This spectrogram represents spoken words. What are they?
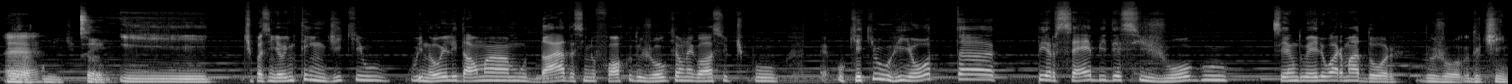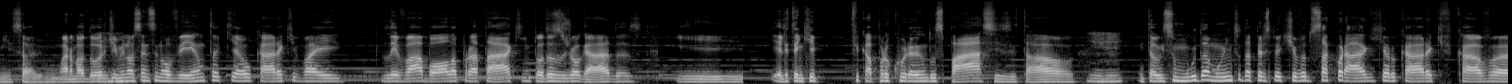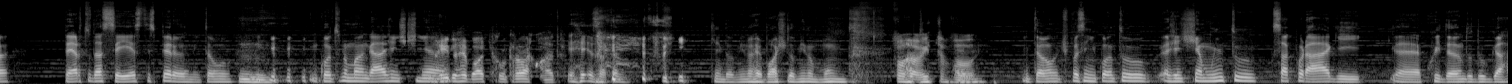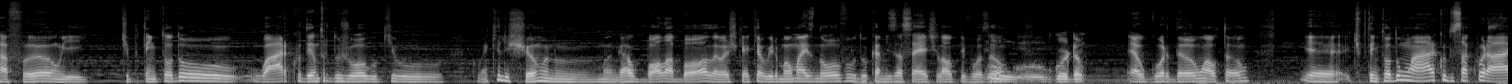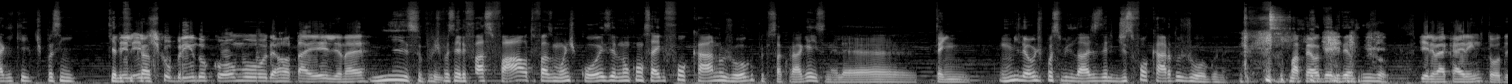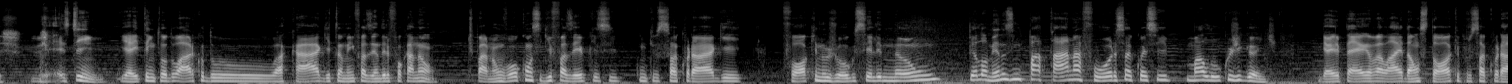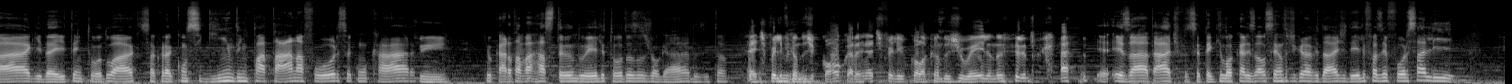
É. Exatamente. Sim. E, tipo assim, eu entendi que o, o Inoue, ele dá uma mudada, assim, no foco do jogo, que é um negócio, tipo... O que que o Ryota percebe desse jogo sendo ele o armador do jogo, do time, sabe? Um armador de Uhum. 1990, que é o cara que vai levar a bola pro ataque em todas as jogadas. E ele tem que ficar procurando os passes e tal. Uhum. Então isso muda muito da perspectiva do Sakuragi, que era o cara que ficava perto da cesta esperando. Então, Uhum. enquanto no mangá a gente O tinha. rei do rebote controla a quadra. Exatamente. Sim. Quem domina o rebote domina o mundo. Porra, muito bom. Então, tipo assim, enquanto a gente tinha muito Sakuragi é, cuidando do garrafão e, tipo, tem todo o arco dentro do jogo que o. Como é que ele chama no mangá? O bola a bola, eu acho que é que é o irmão mais novo do camisa 7 lá, o pivôzão. O, o gordão. É, o gordão, altão. É, tipo, tem todo um arco do Sakuragi que, tipo assim, que ele, Ele, fica... ele descobrindo como derrotar ele, né? Isso, porque, tipo assim, ele faz falta, faz um monte de coisa e ele não consegue focar no jogo, porque o Sakuragi é isso, né? Ele é... tem um milhão de possibilidades dele desfocar do jogo, né? Do papel dele dentro do jogo. E ele vai cair em todas. É, Sim, e aí tem todo o arco do Akagi também fazendo ele focar, não. Tipo, ah, não vou conseguir fazer com que, esse, com que o Sakuragi foque no jogo se ele não, pelo menos, empatar na força com esse maluco gigante. E aí ele pega, vai lá e dá uns toques pro Sakuragi, daí tem todo o arco do Sakuragi conseguindo empatar na força com o cara, Sim. Que o cara tava arrastando ele todas as jogadas e tal. É tipo ele ficando de cócara, né? Tipo ele colocando o joelho no joelho do cara. É, Exato, ah, tipo, você tem que localizar o centro de gravidade dele e fazer força ali.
